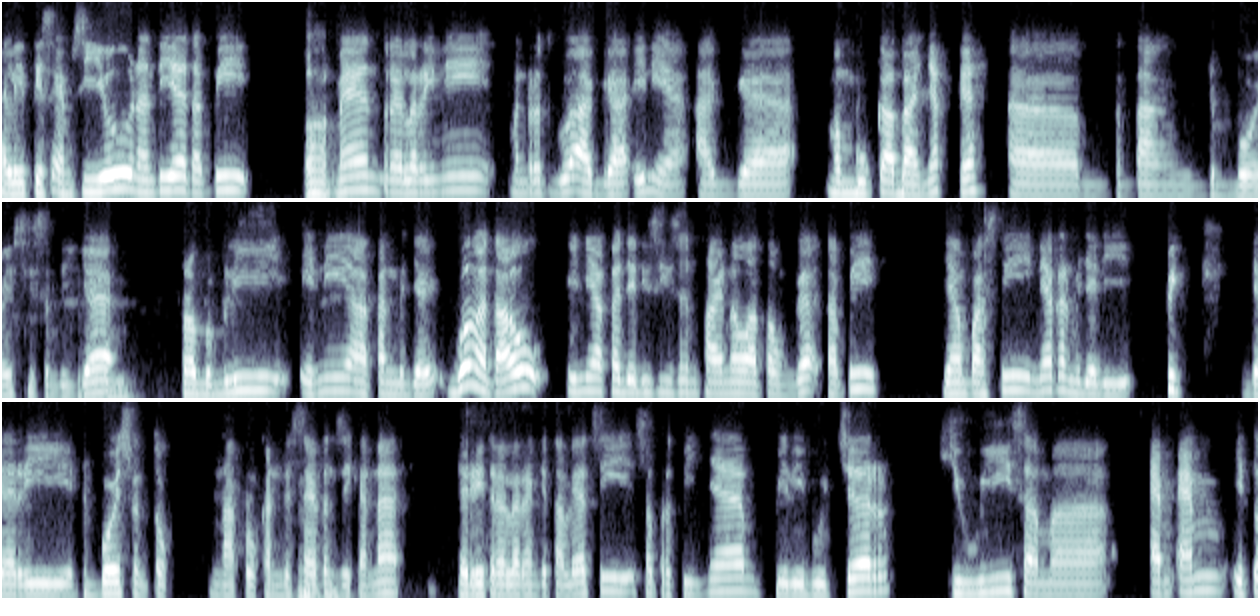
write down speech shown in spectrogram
elitis MCU nanti ya. Tapi oh. man trailer ini menurut gue agak ini ya agak membuka banyak ya um, tentang The Boys season 3. Hmm. Probably ini akan menjadi, gue nggak tahu ini akan jadi season final atau enggak, tapi yang pasti ini akan menjadi pick dari The Boys untuk menaklukkan The Seven hmm. sih karena dari trailer yang kita lihat sih sepertinya Billy Butcher, Huey sama MM itu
